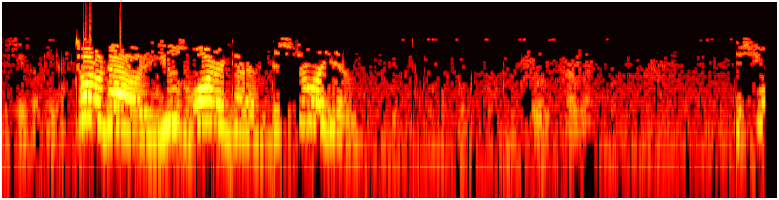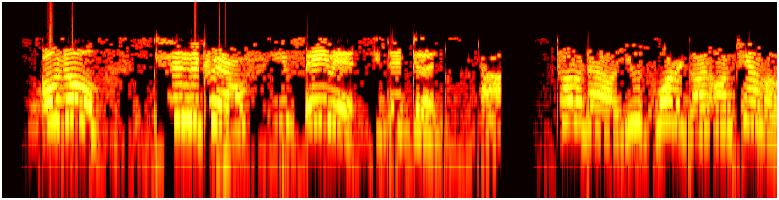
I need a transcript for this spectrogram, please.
Totodile, use water gun. Destroy him. Destroy. Oh no! Cyndaquil! You fainted! You did good. Ah. Totodile, use water gun on Camo.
